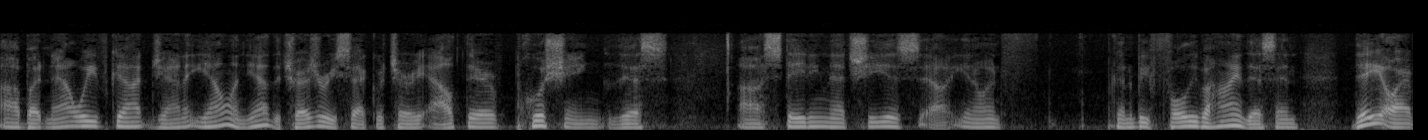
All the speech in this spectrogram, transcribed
Uh, but now we've got Janet Yellen, yeah, the Treasury Secretary, out there pushing this, uh, stating that she is, uh, you know, and going to be fully behind this, and they are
